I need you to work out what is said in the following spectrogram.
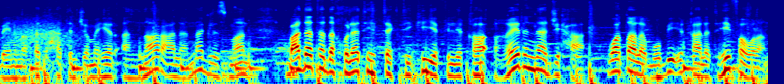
بينما فتحت الجماهير النار على ناجلزمان بعد تدخلاته التكتيكية في اللقاء غير الناجحة وطالبوا بإقالته فوراً.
